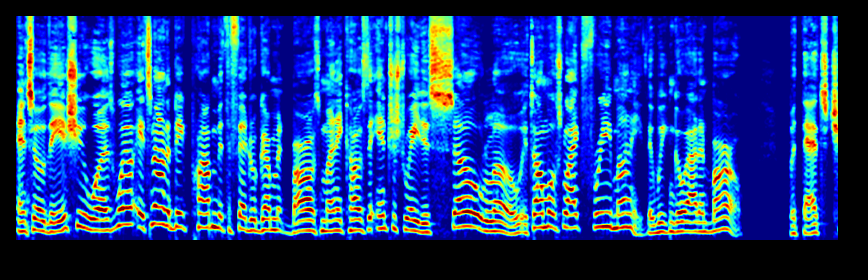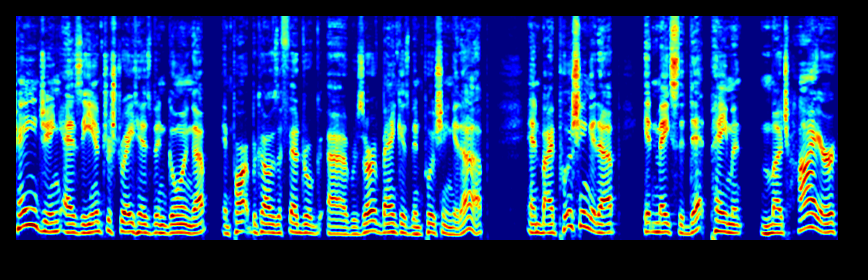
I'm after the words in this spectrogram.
And so the issue was, well, it's not a big problem if the federal government borrows money because the interest rate is so low. It's almost like free money that we can go out and borrow. But that's changing as the interest rate has been going up, in part because the Federal uh, Reserve Bank has been pushing it up. And by pushing it up, it makes the debt payment much higher,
